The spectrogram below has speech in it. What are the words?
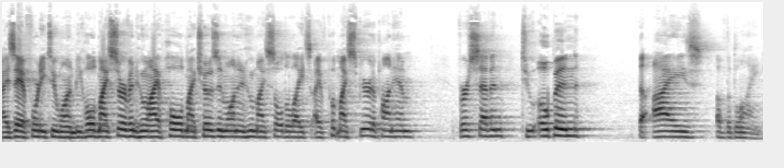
Isaiah 42 1 Behold, my servant whom I uphold, my chosen one in whom my soul delights. I have put my spirit upon him. Verse 7 To open the eyes of the blind.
